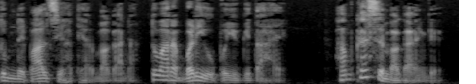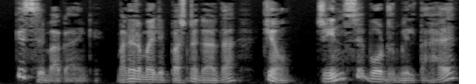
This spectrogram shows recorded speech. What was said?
तुम नेपाल से हथियार मगाना। तुम्हारा बड़ी उपयोगिता है। हम कैसे मगाएँगे? किससे मगाएँगे? भनेर मैले प्रश्न गर्दा, क्यों? चीन से बोर्डर मिलता है?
